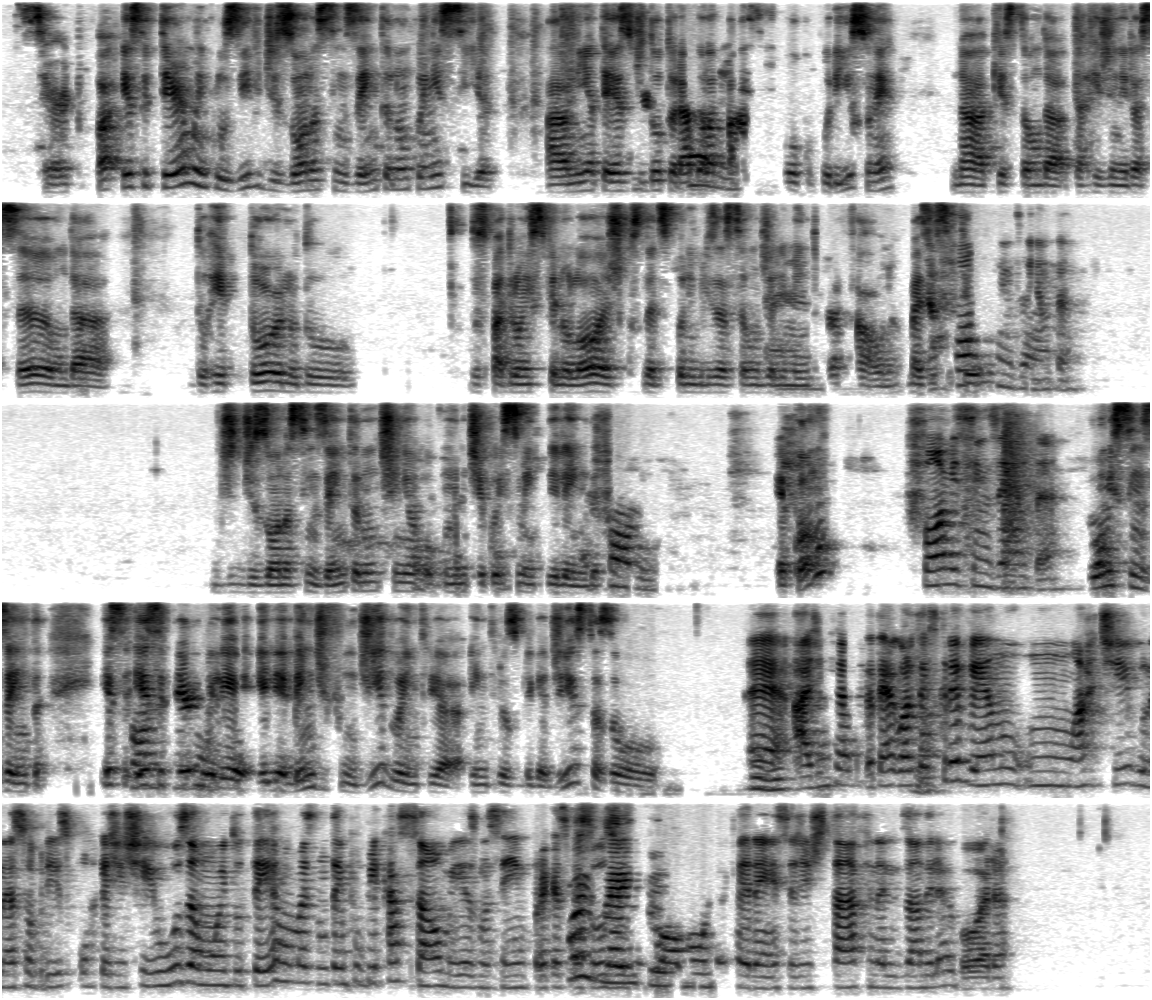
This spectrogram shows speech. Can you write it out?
Certo. Ah, esse termo, inclusive, de zona cinzenta, eu não conhecia. A minha tese de doutorado, ela passa um pouco por isso, né? Na questão da, da regeneração, da, do retorno do, dos padrões fenológicos, da disponibilização de é. alimento para a fauna. Mas a esse termo... cinzenta. De, de, zona cinzenta, não tinha, não tinha conhecimento dele ainda. É fome. É como? Fome cinzenta. Fome cinzenta. Esse, Fome esse termo ele é, ele é bem difundido entre, a, entre os brigadistas ou é, uhum. a gente até agora está escrevendo um artigo né, sobre isso, porque a gente usa muito o termo, mas não tem publicação mesmo, assim, para que as pois pessoas é, então. como referência. A gente está finalizando ele agora.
